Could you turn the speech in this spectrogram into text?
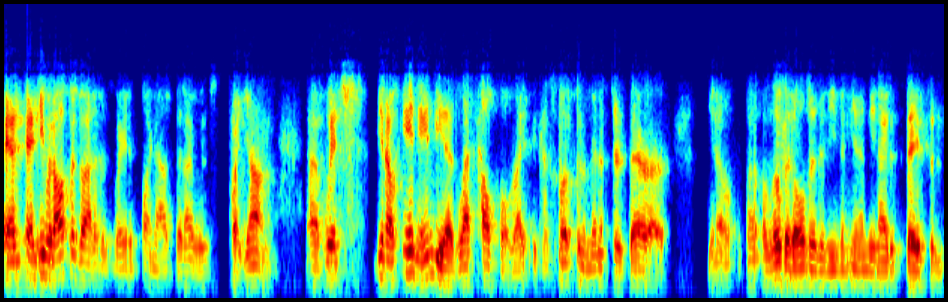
and, and he would also go out of his way to point out that I was quite young, uh, which, you know, in India is less helpful, right? Because most of the ministers there are, you know, a, a little bit older than even here in the United States and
